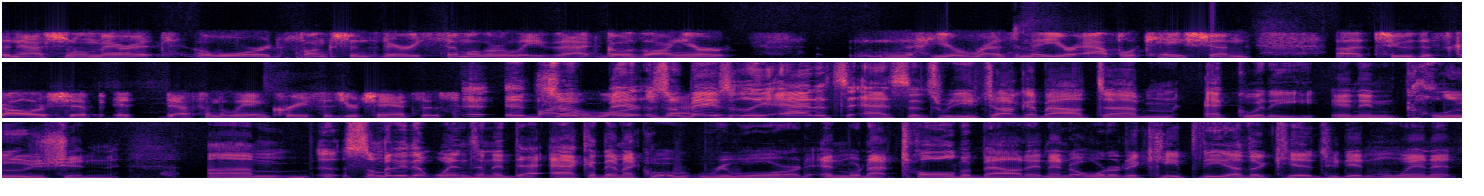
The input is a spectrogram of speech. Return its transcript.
The National Merit Award functions very similarly. That goes on your your resume, your application uh, to the scholarship, it definitely increases your chances. And so, so basically, at its essence, when you talk about um, equity and inclusion, um, somebody that wins an ad- academic reward and we're not told about it in order to keep the other kids who didn't win it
